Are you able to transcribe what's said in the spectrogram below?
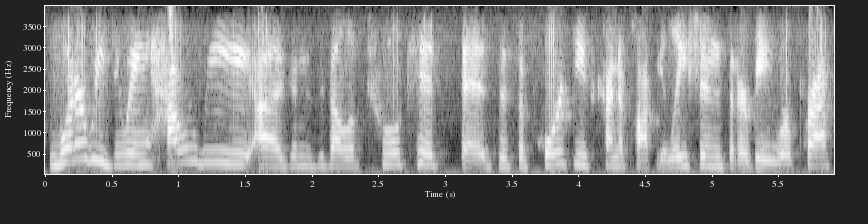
what are we doing? How are we uh, going to develop toolkits to, to support these kind of populations that are being repressed?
